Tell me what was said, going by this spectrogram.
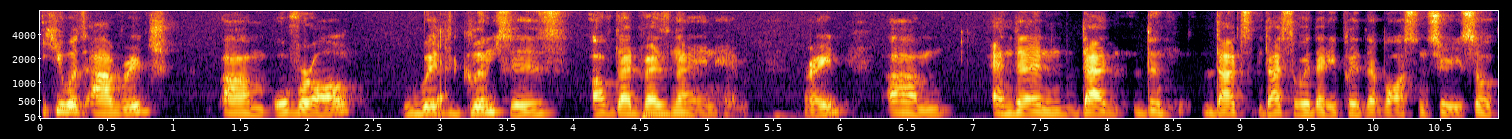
he was average um, overall with yeah. glimpses of that Vezina in him, right? Um, and then that the, that's that's the way that he played the Boston series. So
